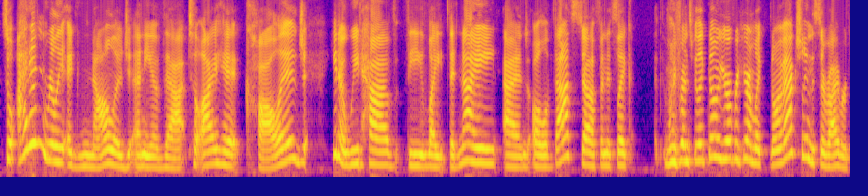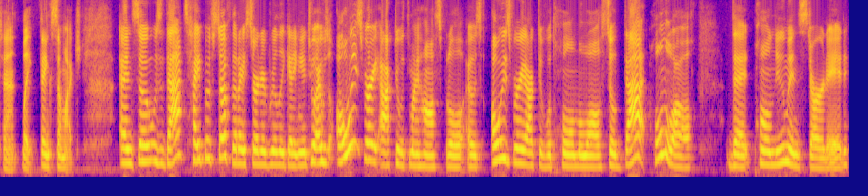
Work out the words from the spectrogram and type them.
So I didn't really acknowledge any of that till I hit college. You know, we'd have the light the night and all of that stuff and it's like my friends be like, no, you're over here. I'm like, no, I'm actually in the survivor tent. Like, thanks so much. And so it was that type of stuff that I started really getting into. I was always very active with my hospital. I was always very active with Hole in the Wall. So that Hole in the Wall that Paul Newman started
